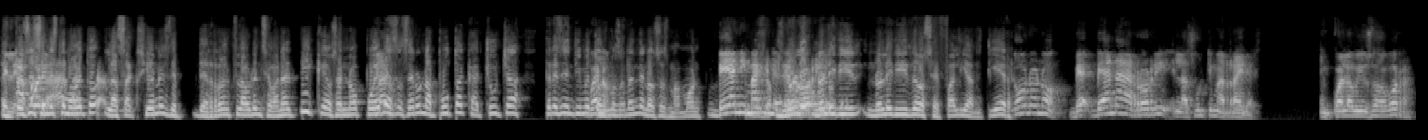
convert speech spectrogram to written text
Entonces, en este momento, las acciones de, de, Ralph Lauren se van al pique, o sea, no puedes hacer una puta cachucha tres centímetros más grande, no seas mamón. Vean imágenes de no Rory. no, le di, no le di hidrocefalia antier. No, no, no, vean a Rory en las últimas Riders, en cuál había usado gorra.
